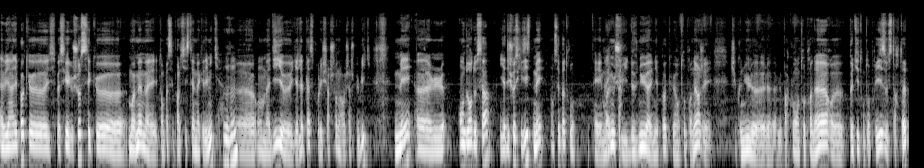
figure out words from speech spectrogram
Eh bien, à l'époque, euh, il s'est passé quelque chose, c'est que euh, moi-même, étant passé par le système académique, Mhm. Euh, on m'a dit euh, il y a de la place pour les chercheurs dans la recherche publique, mais euh, le- en dehors de ça, il y a des choses qui existent, mais on ne sait pas trop. Et moi-même, je suis devenu à une époque entrepreneur. J'ai connu le, le- le parcours entrepreneur, euh, petite entreprise, start-up.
